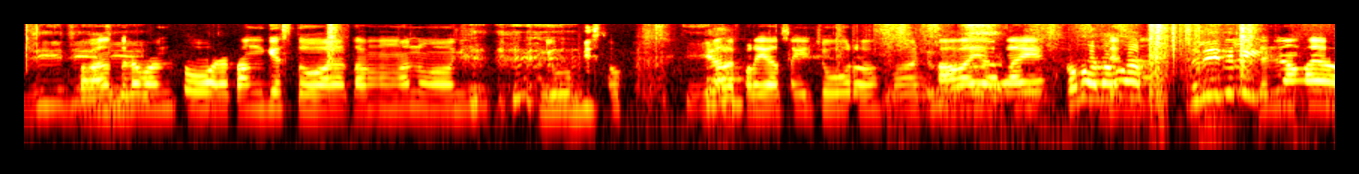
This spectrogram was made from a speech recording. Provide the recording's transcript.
GG, Baka G. dalawan to, wala tang guest to, wala tang ano, newbies to. Wala Yan. pareha sa itsura. Noob. Okay, okay. Tama, tama. Dali, dali. Diyan lang kayo.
